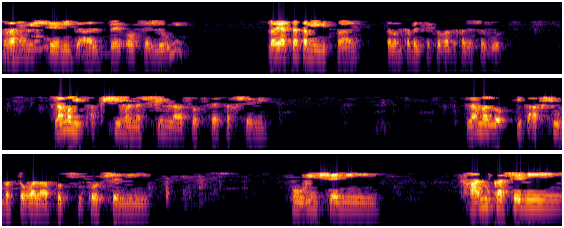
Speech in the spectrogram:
רק מי שנגאל באופן לאומי. לא יצאת ממצרים, אתה לא מקבל את התורה בחג השבועות. למה מתעקשים אנשים לעשות פסח שני? למה לא התעקשו בתורה לעשות סוכות שני, פורים שני, חנוכה שני,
